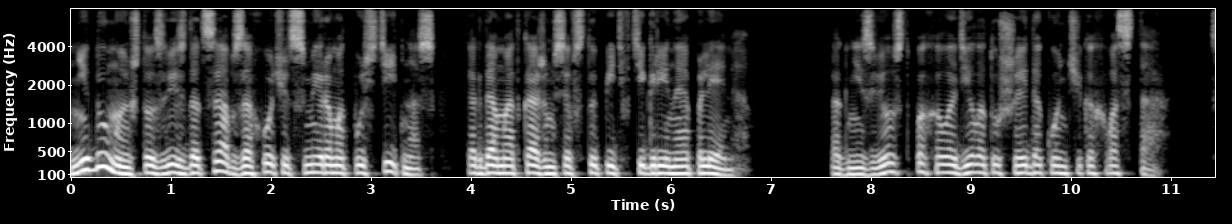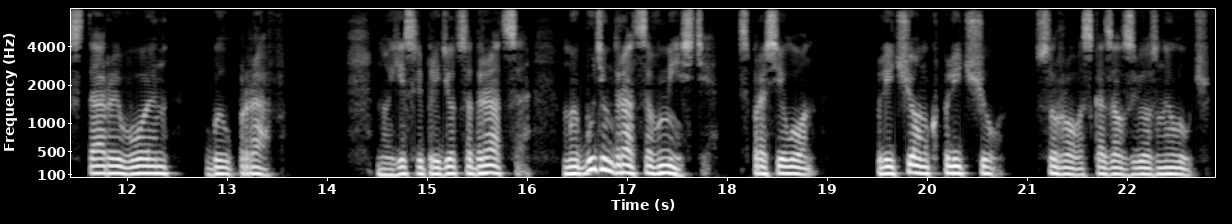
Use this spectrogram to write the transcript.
Не думаю, что звезда Цап захочет с миром отпустить нас, когда мы откажемся вступить в тигриное племя». Огнезвезд похолодел от ушей до кончика хвоста. Старый воин был прав. «Но если придется драться, мы будем драться вместе?» — спросил он. «Плечом к плечу», — сурово сказал звездный луч.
